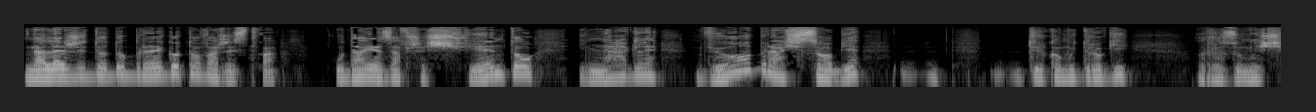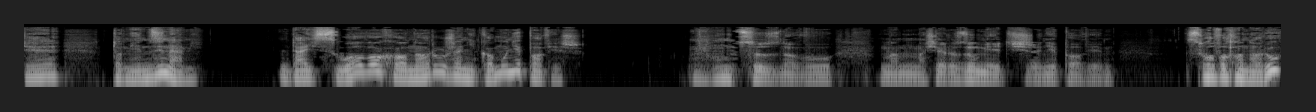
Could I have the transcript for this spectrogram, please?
należy do dobrego towarzystwa. Udaje zawsze świętą i nagle wyobraź sobie... Tylko, mój drogi, rozumie się to między nami. Daj słowo honoru, że nikomu nie powiesz. Co znowu mam ma się rozumieć, że nie powiem? Słowo honoru?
